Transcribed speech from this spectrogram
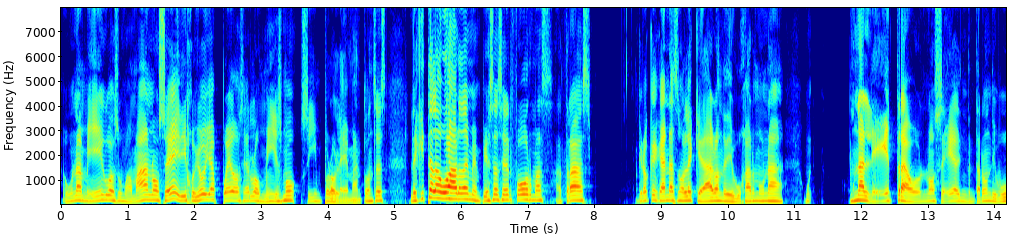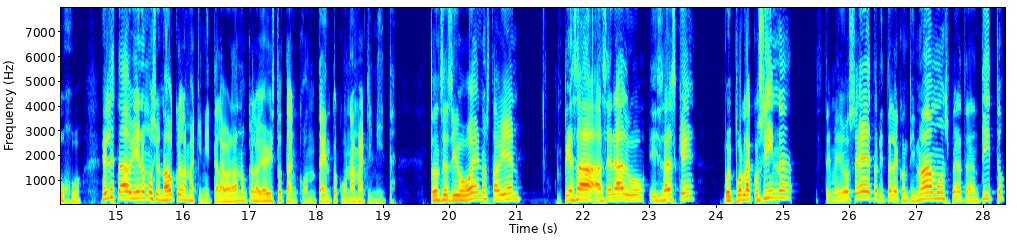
a un amigo, a su mamá, no sé, y dijo, yo ya puedo hacer lo mismo sin problema. Entonces le quita la guarda y me empieza a hacer formas atrás. Creo que ganas no le quedaron de dibujarme una, una letra o no sé, intentar un dibujo. Él estaba bien emocionado con la maquinita, la verdad nunca lo había visto tan contento con una maquinita. Entonces digo, bueno, está bien. Empieza a hacer algo y ¿sabes qué? Voy por la cocina, este, me dio sed, ahorita le continuamos, espérate tantito.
